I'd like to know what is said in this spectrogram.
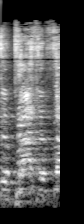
the price of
